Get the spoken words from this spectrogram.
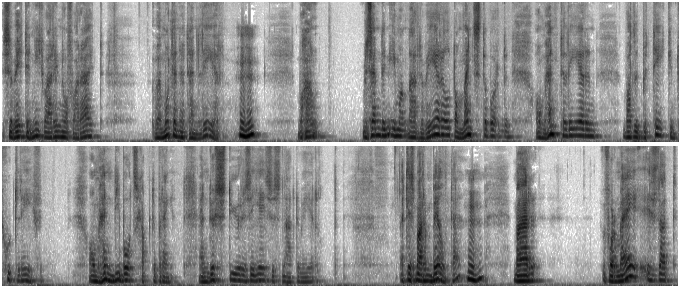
Ze weten niet waarin of waaruit. We moeten het hen leren. Mhm. We gaan, we zenden iemand naar de wereld om mens te worden, om hen te leren wat het betekent goed leven. Om hen die boodschap te brengen. En dus sturen ze Jezus naar de wereld. Het is maar een beeld, hè? Mhm. Maar voor mij is dat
